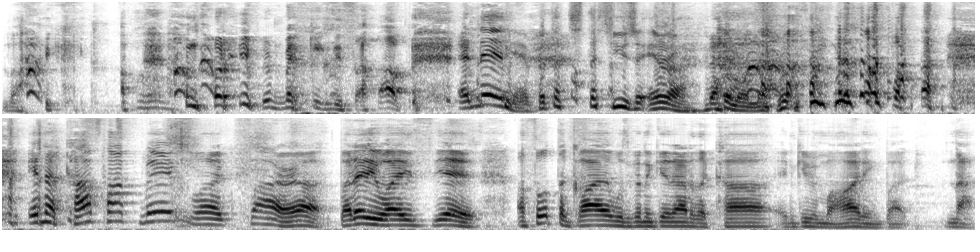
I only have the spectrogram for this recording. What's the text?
Like I'm not even making this up. And then Yeah, but that's that's user error. Come on now. in a car park, man. Like far out. But anyways, yeah, I thought the guy was gonna get out of the car and give him a hiding, but nah,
